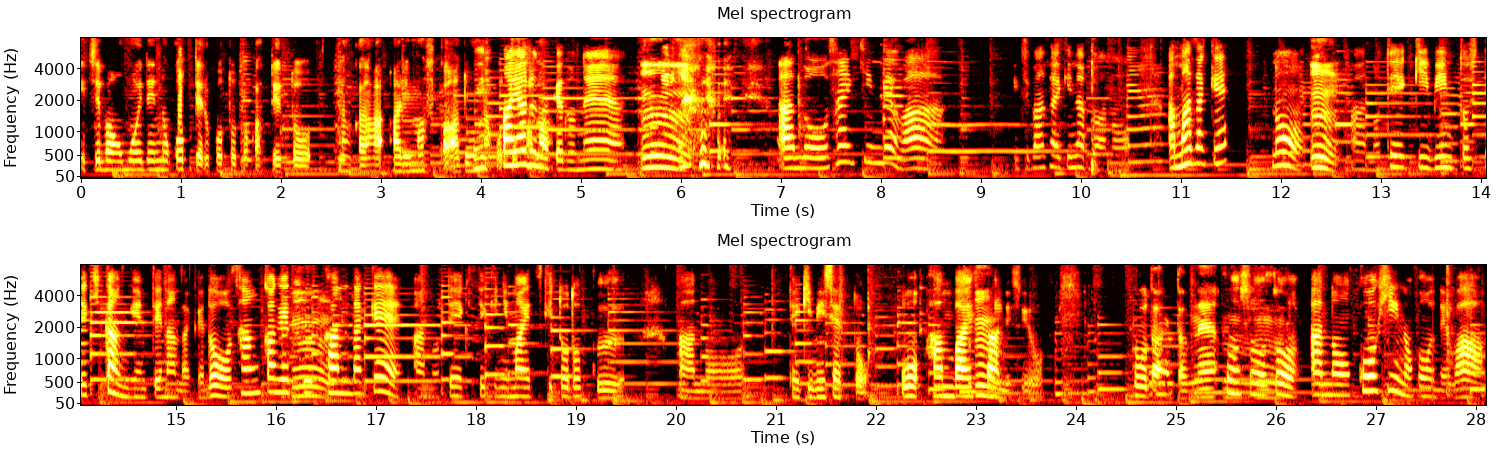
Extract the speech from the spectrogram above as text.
一番思い出に残ってることとかっていうとなんかありますか？どんいっな？ことぱいあるんのだけどね。うん あの最近では一番最近だとあの甘酒？のうん。あの定期便として期間限定なんだけど3ヶ月間だけ、あの定期的に毎月届くあの定期便セットを販売したんですよ。そうだったね。そうそうそう、あのコーヒーの方では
